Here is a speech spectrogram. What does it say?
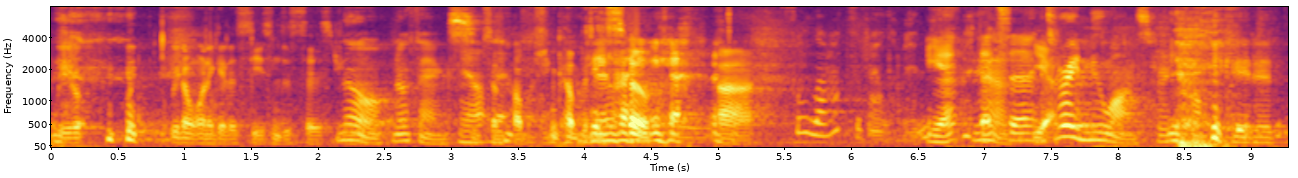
we don't, we don't want to get a cease and desist from No, no thanks. Yeah. some publishing company, so. uh, So lots of elements. Yeah, that's yeah. uh, It's a very nuanced, very complicated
